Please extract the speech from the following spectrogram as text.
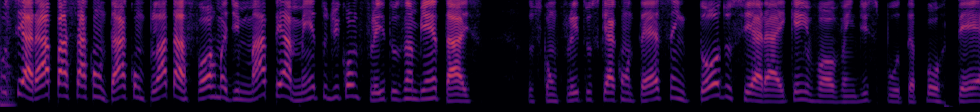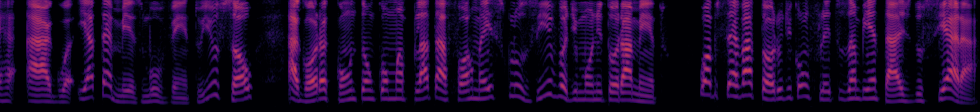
O Ceará passa a contar com plataforma de mapeamento de conflitos ambientais. Os conflitos que acontecem em todo o Ceará e que envolvem disputa por terra, água e até mesmo o vento e o sol, agora contam com uma plataforma exclusiva de monitoramento, o Observatório de Conflitos Ambientais do Ceará.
